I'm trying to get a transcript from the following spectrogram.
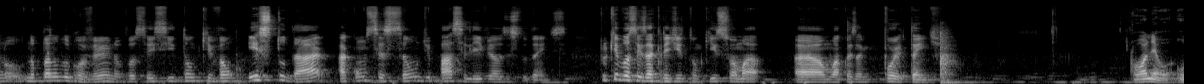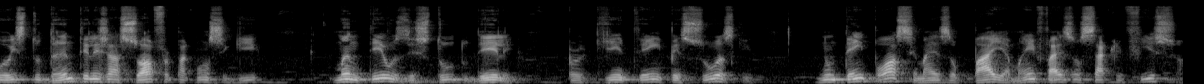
No, no, plano do governo, vocês citam que vão estudar a concessão de passe livre aos estudantes. Por que vocês acreditam que isso é uma, é uma coisa importante? Olha, o estudante ele já sofre para conseguir manter os estudos dele, porque tem pessoas que não têm posse, mas o pai e a mãe faz um sacrifício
